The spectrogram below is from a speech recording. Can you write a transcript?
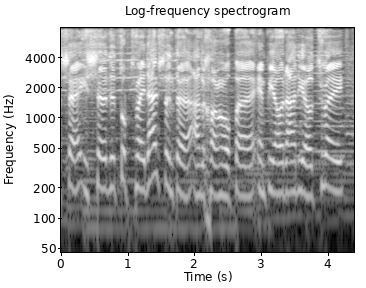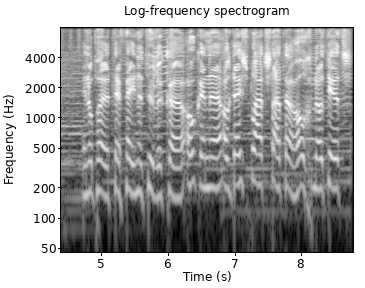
Eh, is eh, de top 2000 eh, aan de gang op NPO Radio 2. En op tv natuurlijk ook. En ook deze plaat staat hoog genoteerd.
